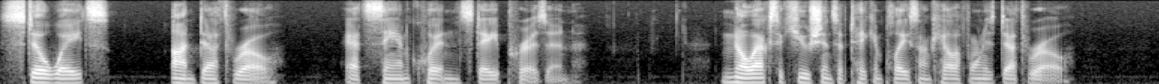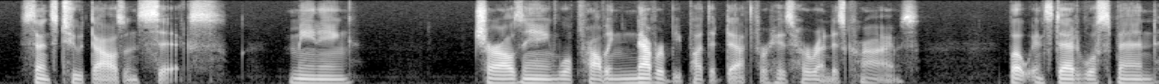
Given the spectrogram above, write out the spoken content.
still waits on death row at San Quentin State Prison. No executions have taken place on California's death row since 2006, meaning Charles Ng will probably never be put to death for his horrendous crimes, but instead will spend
